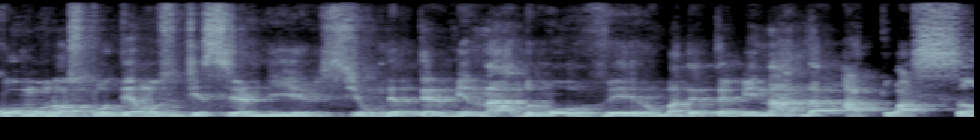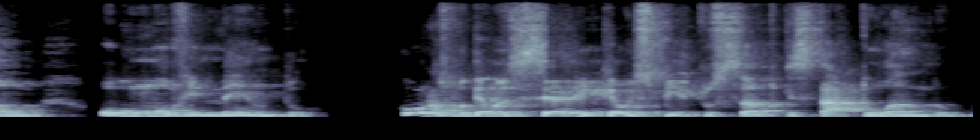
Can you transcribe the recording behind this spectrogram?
Como nós podemos discernir se um determinado mover, uma determinada atuação ou um movimento, como nós podemos discernir que é o Espírito Santo que está atuando?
